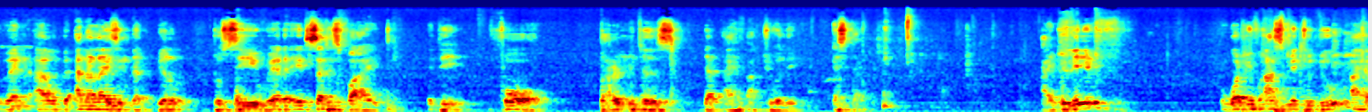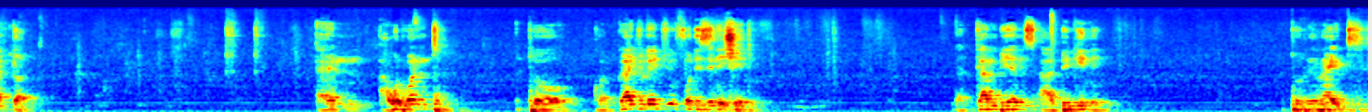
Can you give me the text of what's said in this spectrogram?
when I will be analyzing that bill to see whether it satisfied the four parameters that I have actually established. I believe what you've asked me to do, I have done. And I would want to congratulate you for this initiative that Gambians are beginning to rewrite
